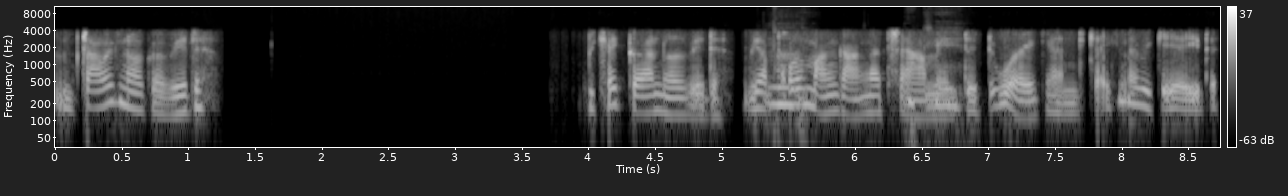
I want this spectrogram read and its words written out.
Der er jo ikke noget at gøre ved det. Vi kan ikke gøre noget ved det. Vi har Nej. prøvet mange gange at tage ham Okay. ind. Det duer ikke. Han kan ikke navigere i det.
